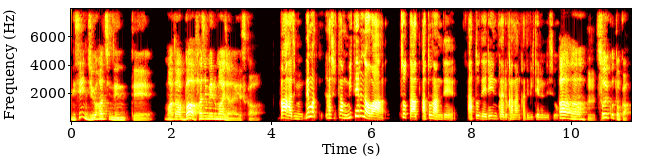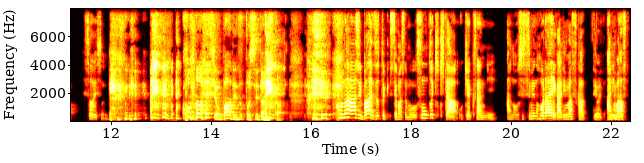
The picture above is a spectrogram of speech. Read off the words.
2018年って、まだバー始める前じゃないですか。バー始める。でも、私多分見てるのは、ちょっとあ後なんで、後でレンタルかなんかで見てるんですよ。ああ、うんそういうことか。そうです、そうです。この話をバーでずっとしてたんですか？この話バーでずっとしてました。もうその時来たお客さんに、あの、おすすめのホラー映画ありますか？って言われて、あります。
